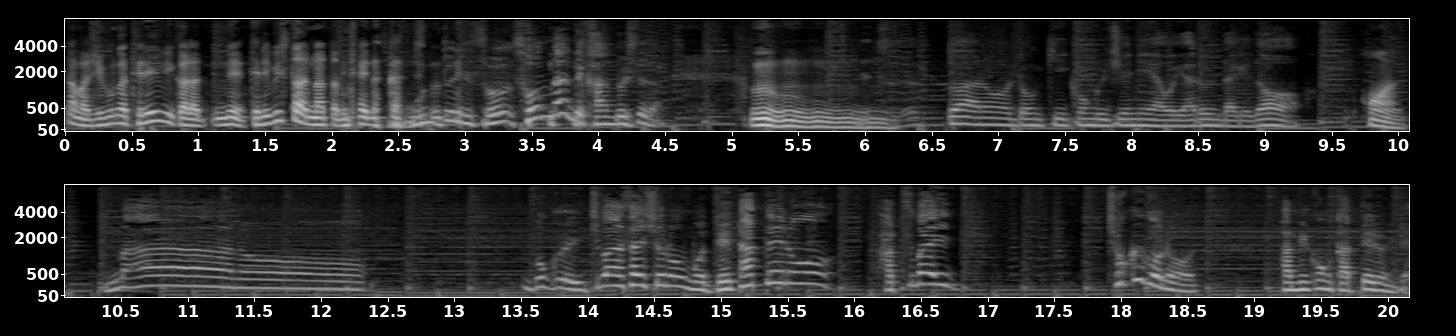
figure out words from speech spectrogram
なんか自分がテレビからね、テレビスターになったみたいな感じの。本当にそそんなんで感動してたのうんうんうんうんでずっとあのドンキーコングジュニアをやるんだけどうん。はい。まああの僕一番最初のもう出たての発売直後のファミコン買ってるんで、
